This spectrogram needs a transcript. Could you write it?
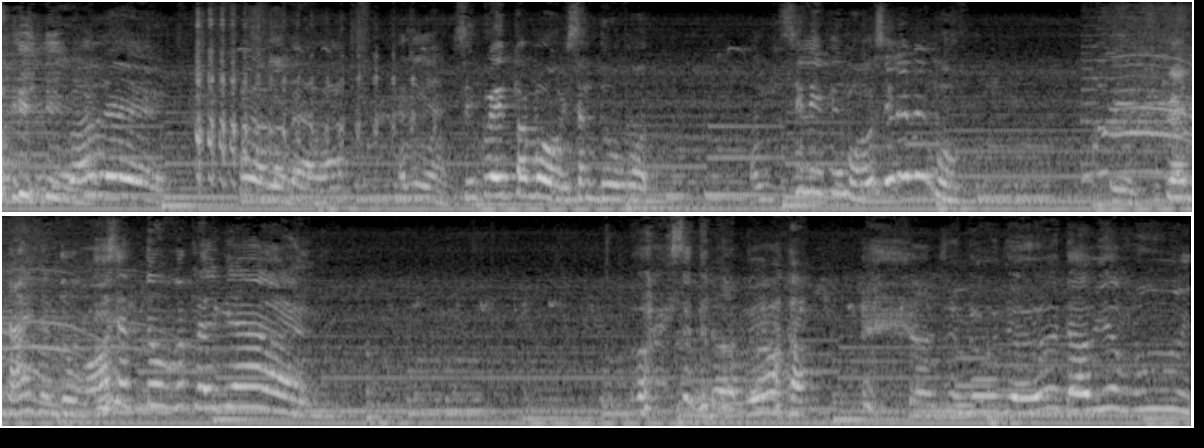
Uy, bale. Ano, taya ka? Ano yan? 50 mo, isang dukot. Silipin mo, silipin mo. Kwenta isang dukot? Isang dukot lang yan. Oh, isang dukot. Isang dukot yan. Oh, dami yan, boy.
